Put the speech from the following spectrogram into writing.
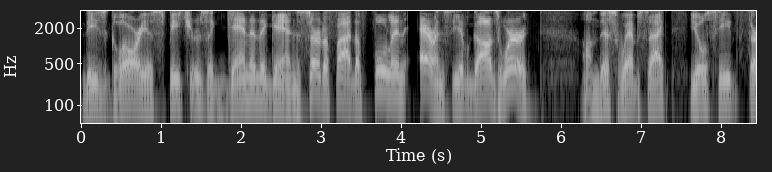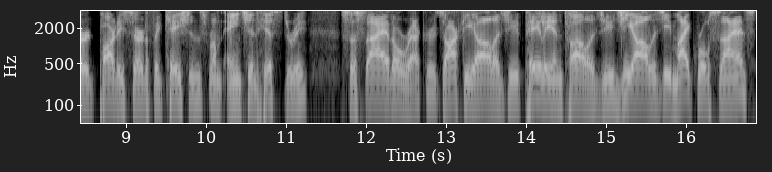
These glorious features again and again certify the full inerrancy of God's Word. On this website, you'll see third party certifications from ancient history, societal records, archaeology, paleontology, geology, microscience,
